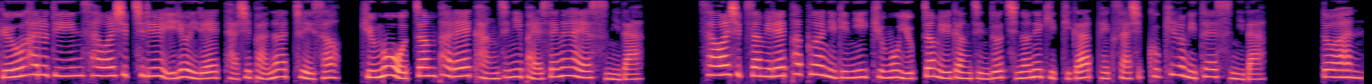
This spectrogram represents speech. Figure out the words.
그 후 하루 뒤인 4월 17일 일요일에 다시 바누아투에서 규모 5.8의 강진이 발생을 하였습니다. 4월 13일에 파푸아뉴기니 규모 6.1 강진도 진원의 깊이가 149km였습니다. 또한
